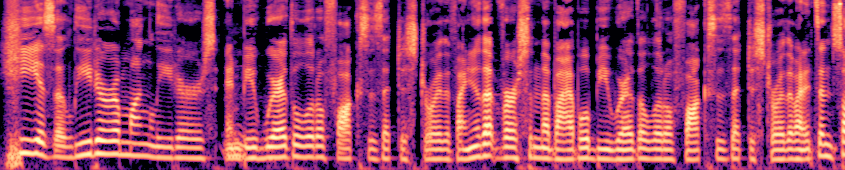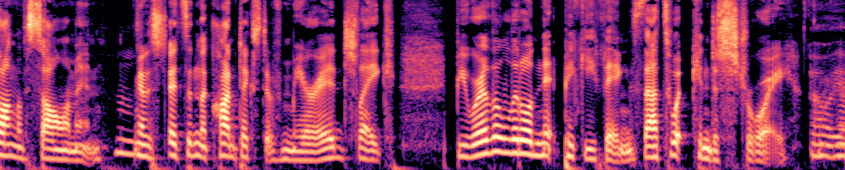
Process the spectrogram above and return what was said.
he is a leader among leaders, and mm. beware the little foxes that destroy the vine. You know that verse in the Bible, beware the little foxes that destroy the vine. It's in Song of Solomon. Hmm. And it's, it's in the context of marriage. Like, beware the little nitpicky things. That's what can destroy. Oh yeah.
